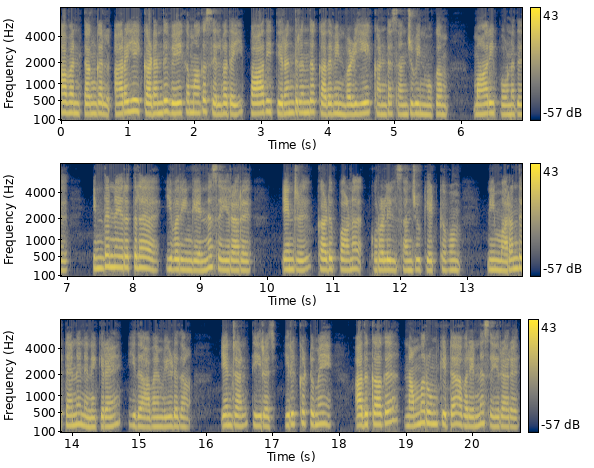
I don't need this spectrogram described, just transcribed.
அவன் தங்கள் அறையை கடந்து வேகமாக செல்வதை பாதி திறந்திருந்த கதவின் வழியே கண்ட சஞ்சுவின் முகம் மாறி போனது இந்த நேரத்துல இவர் இங்க என்ன செய்யறாரு என்று கடுப்பான குரலில் சஞ்சு கேட்கவும் நீ மறந்துட்டேன்னு நினைக்கிறேன். இது அவன் வீடுதான். என்றான் தீரஜ். இருக்கட்டுமே. அதுக்காக நம்ம ரூம் கிட்ட அவர் என்ன செய்யறாரு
